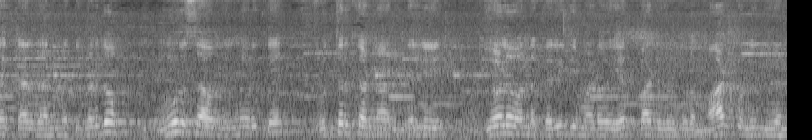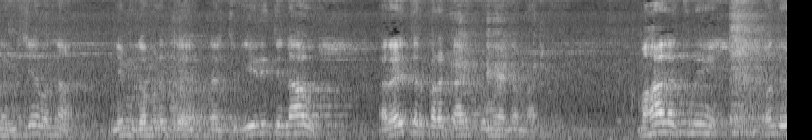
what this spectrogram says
ಸರ್ಕಾರದ ಅನುಮತಿ ಪಡೆದು ಮೂರು ಸಾವಿರದ ಇನ್ನೂರಕ್ಕೆ ಉತ್ತರ ಕರ್ನಾಟಕದಲ್ಲಿ ಜೋಳವನ್ನು ಖರೀದಿ ಮಾಡೋ ಏರ್ಪಾಡುಗಳು ಕೂಡ ಮಾಡಿಕೊಂಡಿದ್ದೀವಿ ಅನ್ನೋ ವಿಷಯವನ್ನು ನಿಮ್ಮ ಗಮನಕ್ಕೆ ಈ ರೀತಿ ನಾವು ರೈತರ ಪರ ಕಾರ್ಯಕ್ರಮಗಳನ್ನು ಮಾಡ್ತೀವಿ. ಮಹಾಲಕ್ಷ್ಮಿ ಒಂದು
